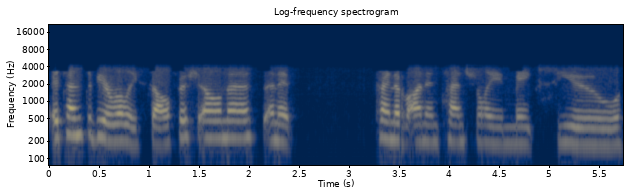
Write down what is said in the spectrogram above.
it tends to be a really selfish illness and it kind of unintentionally makes you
